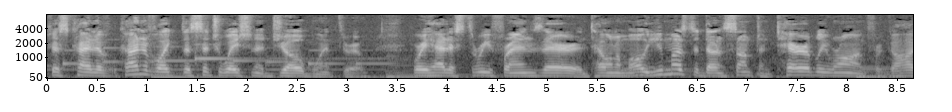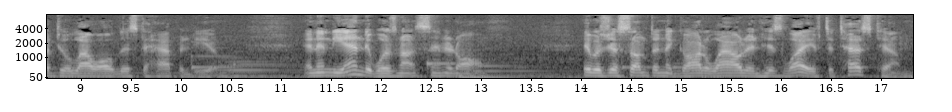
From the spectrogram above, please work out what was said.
Just kind of kind of like the situation that Job went through, where he had his three friends there and telling him, Oh, you must have done something terribly wrong for God to allow all this to happen to you. And in the end, it was not sin at all. It was just something that God allowed in his life to test him,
